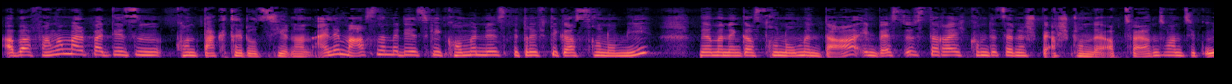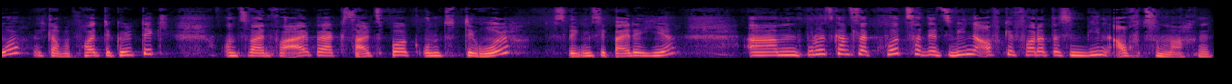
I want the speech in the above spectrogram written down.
Aber fangen wir mal bei diesem Kontakt reduzieren an. Eine Maßnahme, die jetzt gekommen ist, betrifft die Gastronomie. Wir haben einen Gastronomen da. In Westösterreich kommt jetzt eine Sperrstunde ab 22 Uhr, ich glaube ab heute gültig, und zwar in Vorarlberg, Salzburg und Tirol deswegen Sie beide hier. Ähm, Bundeskanzler Kurz hat jetzt Wien aufgefordert, das in Wien auch zu machen.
